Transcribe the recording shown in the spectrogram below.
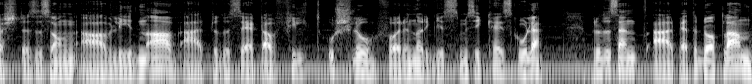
Første sesong av Lyden av er produsert av Filt Oslo for Norges musikkhøgskole. Produsent er Peter Daatland.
